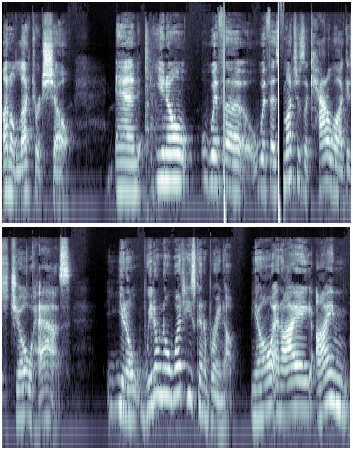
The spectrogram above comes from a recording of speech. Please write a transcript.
an electric show. And you know, with a with as much as a catalog as Joe has, you know, we don't know what he's going to bring up. You know, and I I'm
